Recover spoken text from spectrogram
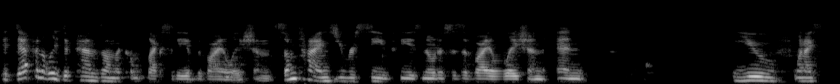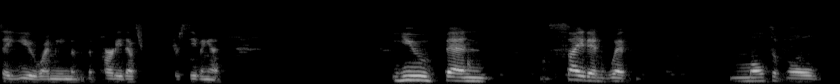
It definitely depends on the complexity of the violation. Sometimes you receive these notices of violation and you've when i say you i mean the, the party that's receiving it. You've been cited with multiple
